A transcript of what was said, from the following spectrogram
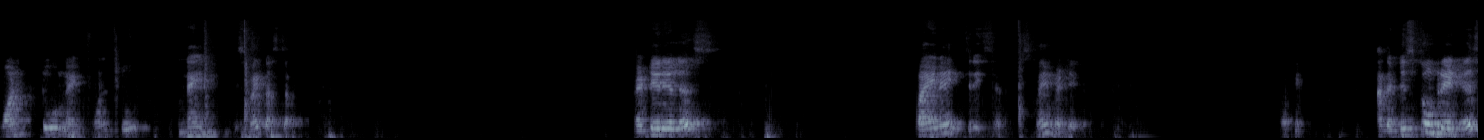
129. 129 is my customer. Material is 5937 is my material. Okay. And the discount rate is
